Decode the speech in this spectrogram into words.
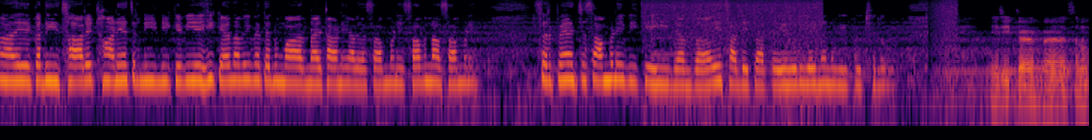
ਹਾਏ, ਕਦੀ ਸਾਰੇ ਥਾਣਿਆਂ ਚ ਨੀ ਨੀ ਕੇ ਵੀ ਇਹੀ ਕਹਿੰਦਾ ਵੀ ਮੈਂ ਤੈਨੂੰ ਮਾਰਨਾ ਹੈ ਥਾਣੇ ਵਾਲਿਆਂ ਸਾਹਮਣੇ ਸਭਨਾ ਸਾਹਮਣੇ। ਸਰਪੰਚ ਸਾਹਮਣੇ ਵੀ ਕਹੀ ਜਾਂਦਾ ਇਹ ਸਾਡੇ ਚਾਚੇ ਹੋਰੀ ਇਹਨਾਂ ਨੂੰ ਵੀ ਪੁੱਛ ਲਓ। ਇਹ ਜੀ ਇੱਕ ਅ, ਸਾਨੂੰ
